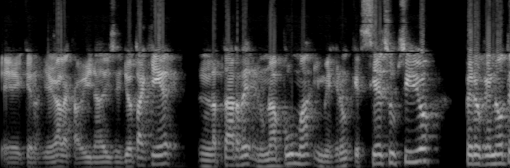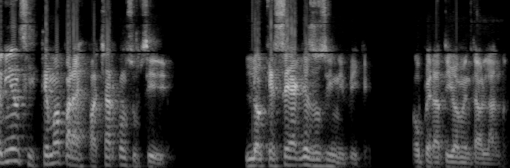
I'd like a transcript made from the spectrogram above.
eh, que nos llega a la cabina, dice, yo aquí en la tarde en una Puma y me dijeron que sí hay subsidio, pero que no tenían sistema para despachar con subsidio, lo que sea que eso signifique. operativamente hablando.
